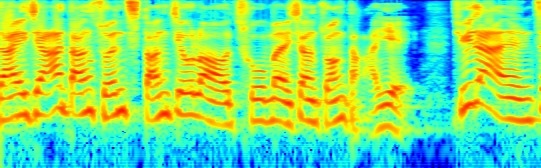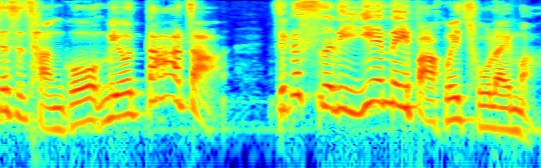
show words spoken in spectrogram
在家当孙子当久了，出门想装大爷，居然只是唱歌没有打杂，这个实力也没发挥出来嘛！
